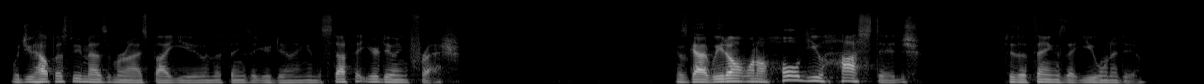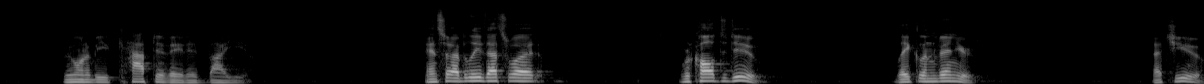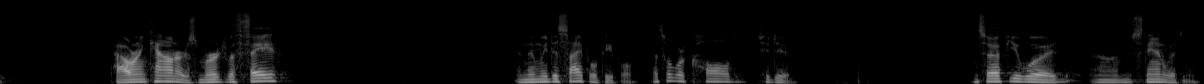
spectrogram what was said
Would you help us to be mesmerized by you and the things that you're doing and the stuff that you're doing fresh? Because, God, we don't want to hold you hostage to the things that you want to do. We want to be captivated by you. And so I believe that's what we're called to do. Lakeland Vineyard, that's you. Power encounters merge with faith, and then we disciple people. That's what we're called to do. And so, if you would, um, stand with me.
